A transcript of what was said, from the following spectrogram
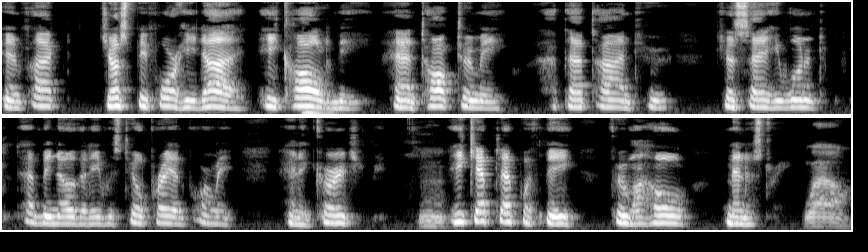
In fact, just before he died, he called me and talked to me at that time to just say he wanted to let me know that he was still praying for me and encouraging me. Mm, He kept up with me through my whole ministry. wow.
